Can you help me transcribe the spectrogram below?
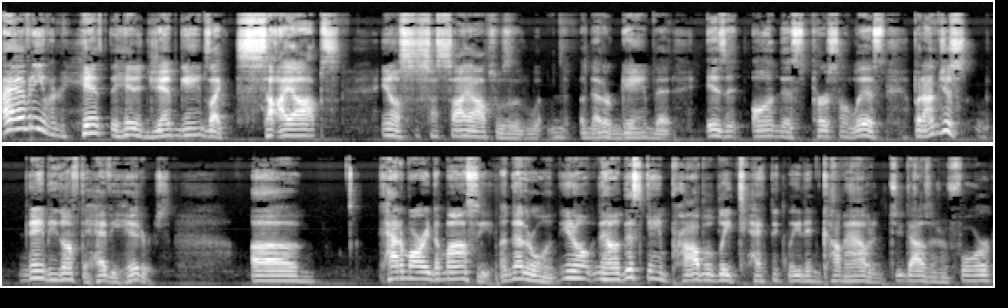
I haven't even hit the hidden gem games like Psi-Ops. You know, Psi-Ops was a, another game that isn't on this personal list, but I'm just naming off the heavy hitters. Um, Katamari Damacy, another one. You know, now this game probably technically didn't come out in 2004,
